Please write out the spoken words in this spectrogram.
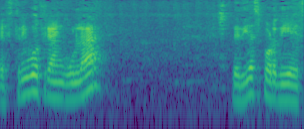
estribo triangular de 10 por 10.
